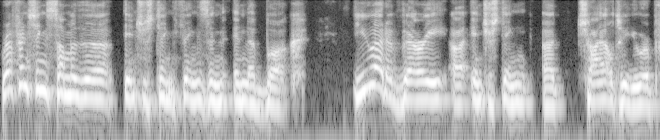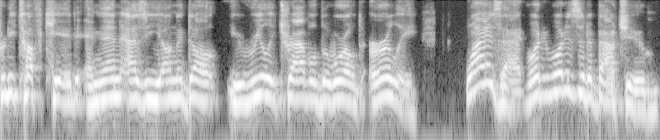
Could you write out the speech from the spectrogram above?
Referencing some of the interesting things in, in the book, you had a very uh, interesting uh, childhood. You were a pretty tough kid, and then as a young adult, you really traveled the world early. Why is that? What What is it about you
